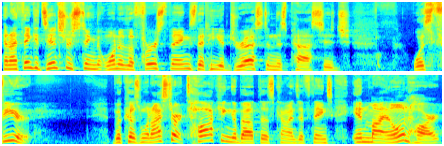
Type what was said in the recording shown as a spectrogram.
And I think it's interesting that one of the first things that he addressed in this passage was fear. Because when I start talking about those kinds of things in my own heart,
